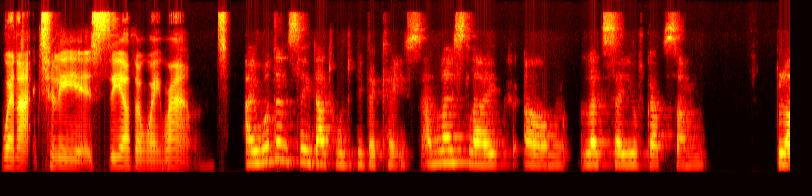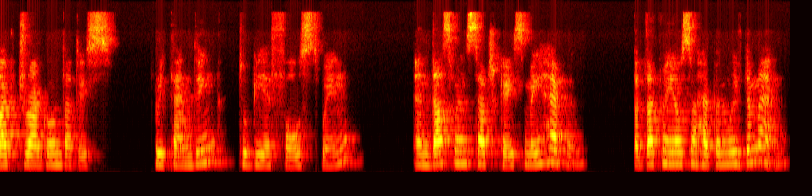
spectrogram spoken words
When actually it's the other way round. I wouldn't say that would be the case unless like um let's say you've got some black dragon that is pretending to be a false twin and that's when such case may happen. But that may also happen with the man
